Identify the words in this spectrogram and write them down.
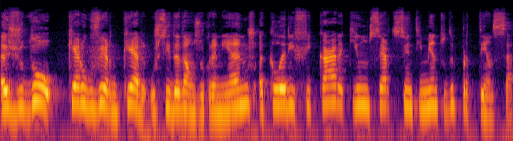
ajudou quer o governo, quer os cidadãos ucranianos a clarificar aqui um certo sentimento de pertença.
